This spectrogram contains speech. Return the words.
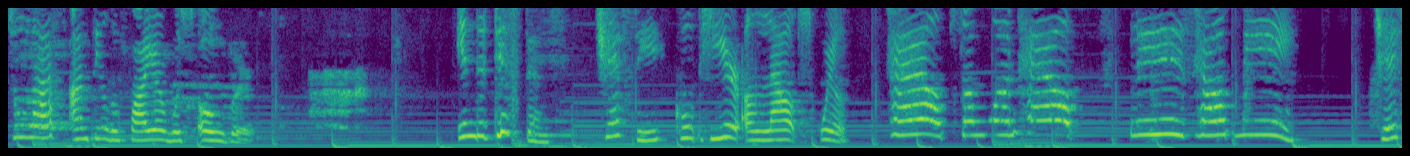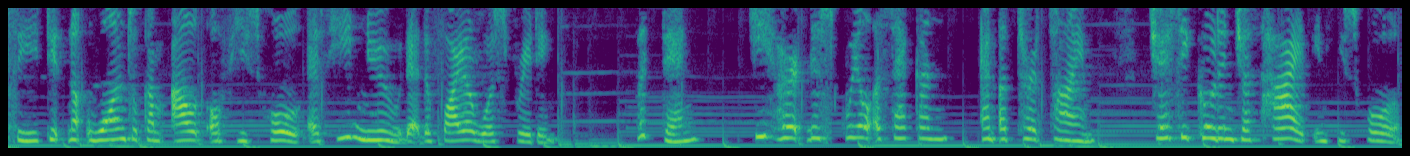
to last until the fire was over. In the distance, Jessie could hear a loud squeal. Help! Someone help! Please help me! Jessie did not want to come out of his hole as he knew that the fire was spreading. But then he heard the squeal a second and a third time. Jessie couldn't just hide in his hole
